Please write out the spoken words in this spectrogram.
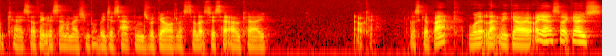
Okay, so I think this animation probably just happens regardless. So let's just hit OK. Okay, let's go back. Will it let me go? Oh yeah, so it goes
